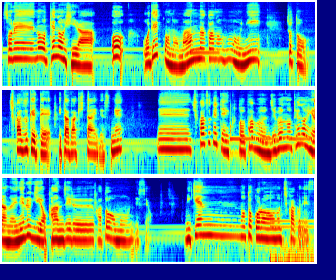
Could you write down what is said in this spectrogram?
それの手のひらをおでこの真ん中の方にちょっと近づけていただきたいですね。で、近づけていくと多分自分の手のひらのエネルギーを感じるかと思うんですよ。眉間のところの近くです。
